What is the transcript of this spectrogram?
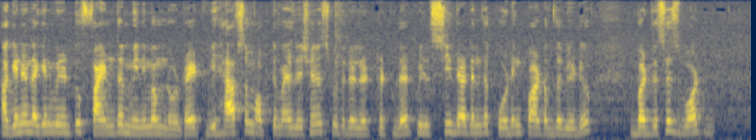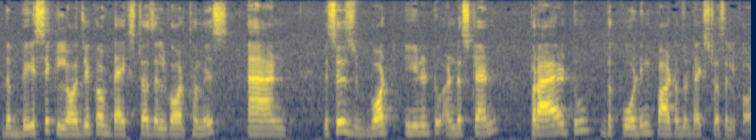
again and again we need to find the minimum node, right? We have some optimizations with related to that. We'll see that in the coding part of the video. But this is what the basic logic of Dijkstra's algorithm is, and this is what you need to understand prior to the coding part of the Dijkstra's algorithm.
